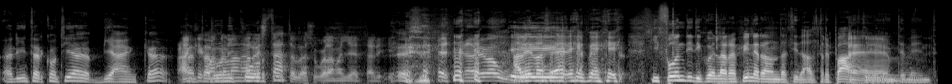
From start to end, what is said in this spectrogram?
all'Intercontinentale bianca, Anche quando l'hanno corti, arrestato aveva su quella maglietta lì. ne aveva una. Aveva- E- eh, I fondi di quella rapina erano andati da altre parti, Ehm, evidentemente.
